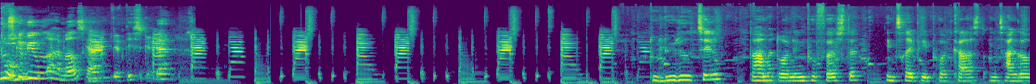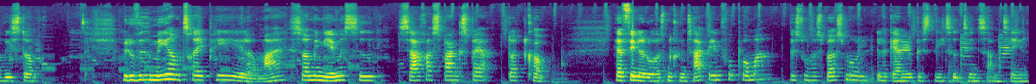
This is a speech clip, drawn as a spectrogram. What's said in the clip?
Nu skal vi ud og have mad, skal vi? Ja, det skal Ja. Du lyttede til Dramadronningen på første, en 3P podcast om tanker og visdom. Vil du vide mere om 3P eller mig, så er min hjemmeside sarasbangsberg.com. Her finder du også en kontaktinfo på mig, hvis du har spørgsmål eller gerne vil bestille tid til en samtale.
